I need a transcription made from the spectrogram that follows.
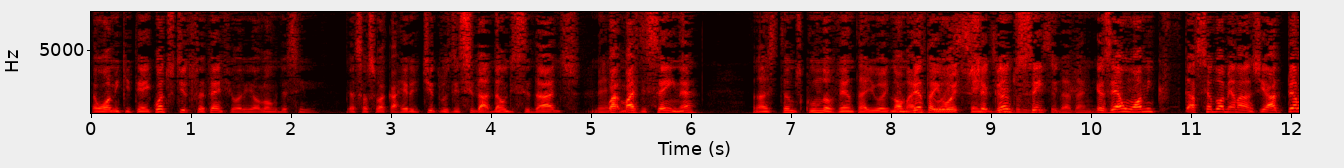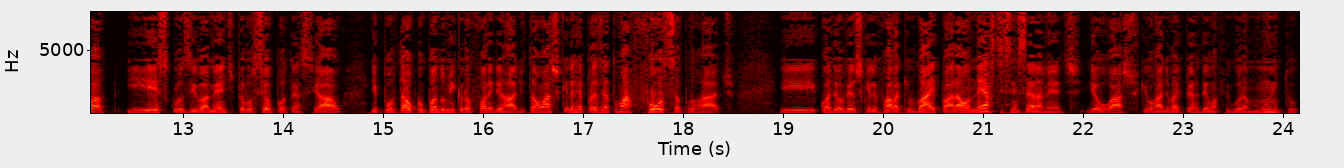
é um homem que tem. Quantos títulos você tem, Fiore, ao longo desse, dessa sua carreira de títulos de cidadão de cidades. Bem, mais de 100, né? Nós estamos com 98, 98 dois, chegando sem cidadania. Quer dizer, é um homem que está sendo homenageado pela, e exclusivamente pelo seu potencial e por estar ocupando o microfone de rádio. Então, acho que ele representa uma força para o rádio. E quando eu vejo que ele fala que vai parar, honesto e sinceramente, eu acho que o rádio vai perder uma figura muito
